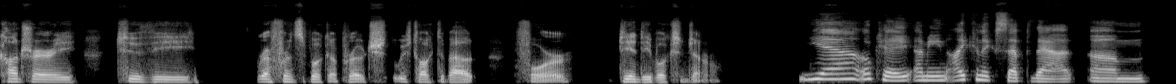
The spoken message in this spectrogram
contrary to the reference book approach that we've talked about for D and D books in general. Yeah okay i mean i can accept that um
